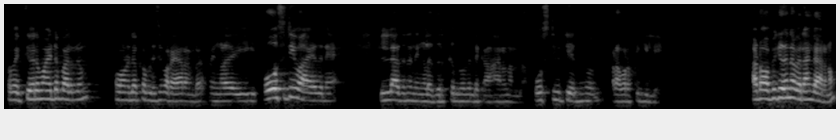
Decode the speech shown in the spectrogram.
അപ്പോൾ വ്യക്തിപരമായിട്ട് പലരും ഫോണിലൊക്കെ വിളിച്ച് പറയാറുണ്ട് നിങ്ങൾ ഈ പോസിറ്റീവ് ആയതിനെ എല്ലാത്തിനും നിങ്ങൾ എതിർക്കുന്നതിന്റെ കാരണം എന്താ? പോസിറ്റിവിറ്റി എന്നും പ്രവർത്തിക്കില്ലേ? ആ ടോപ്പിക്ക് തന്നെ വരാൻ കാരണം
